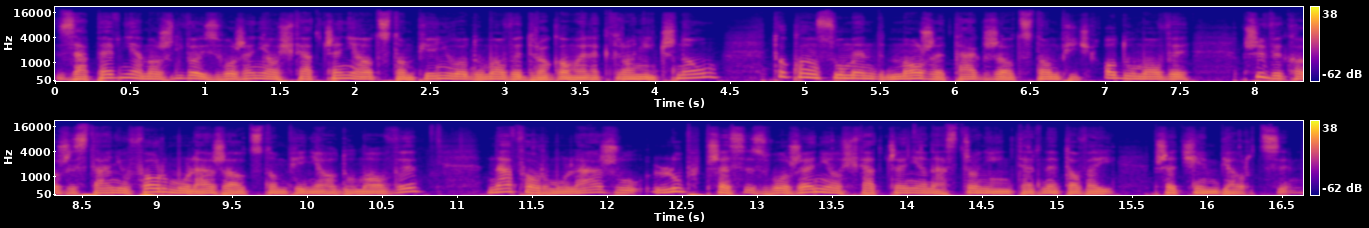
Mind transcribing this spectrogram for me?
zapewnia możliwość złożenia oświadczenia o odstąpieniu od umowy drogą elektroniczną, to konsument może także odstąpić od umowy przy wykorzystaniu formularza odstąpienia od umowy na formularzu lub przez złożenie oświadczenia na stronie internetowej przedsiębiorcy.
